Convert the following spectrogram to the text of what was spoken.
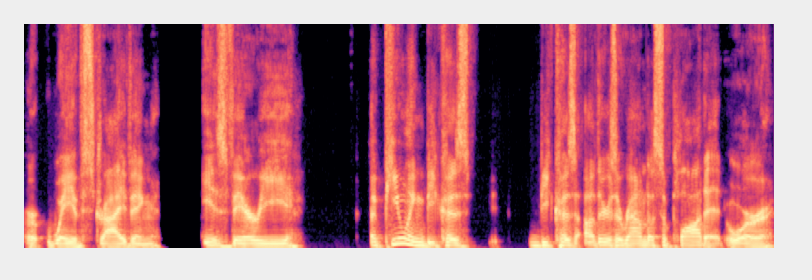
or way of striving is very appealing because because others around us applaud it or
